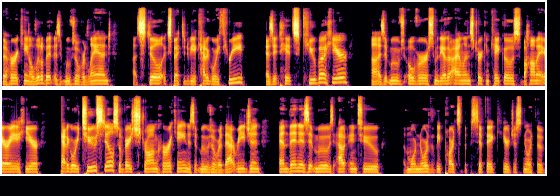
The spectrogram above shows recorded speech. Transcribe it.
the hurricane, a little bit as it moves over land. Uh, still expected to be a category three as it hits Cuba here, uh, as it moves over some of the other islands, Turk and Caicos, Bahama area here. Category two still, so very strong hurricane as it moves over that region. And then as it moves out into more northerly parts of the Pacific, here just north of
